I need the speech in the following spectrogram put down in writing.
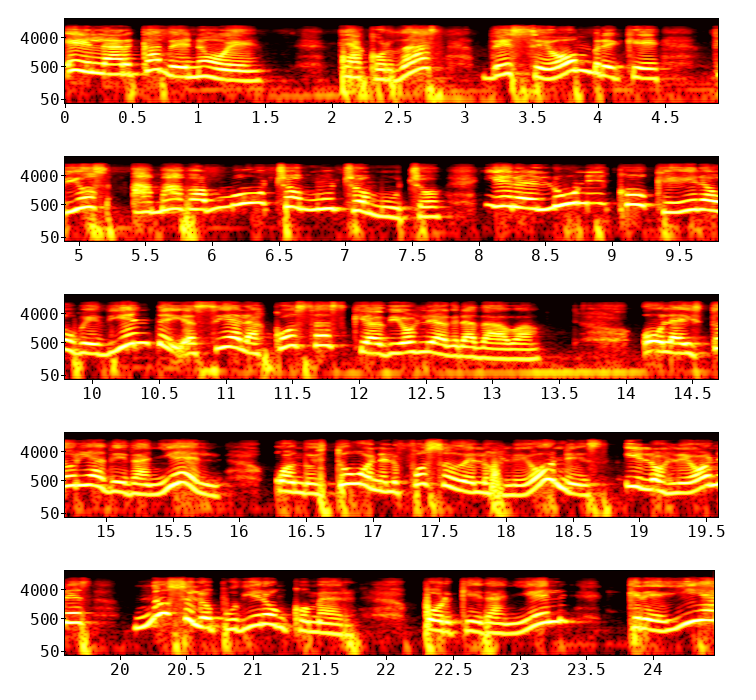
el arca de Noé. ¿Te acordás de ese hombre que Dios amaba mucho, mucho, mucho? Y era el único que era obediente y hacía las cosas que a Dios le agradaba. O la historia de Daniel, cuando estuvo en el foso de los leones y los leones no se lo pudieron comer, porque Daniel creía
